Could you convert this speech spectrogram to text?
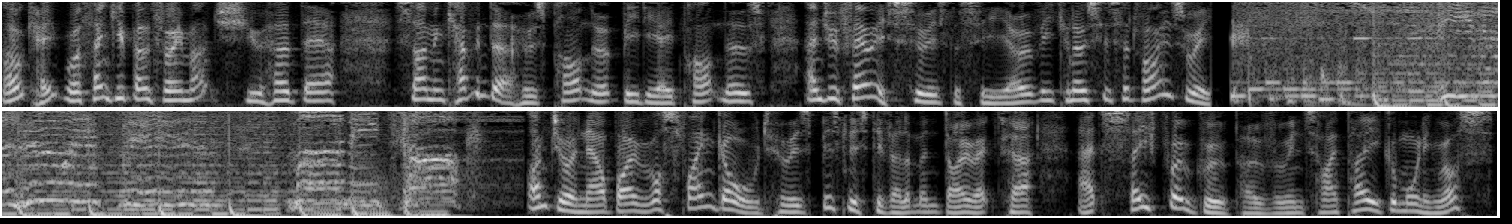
Okay, well, thank you both very much. You heard there Simon Kavanagh, who's partner at BDA Partners, Andrew Freris, who is the CEO of Ecognosis Advisory. I'm joined now by Ross Feingold, who is Business Development Director at SafePro Group over in Taipei. Good morning, Ross.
